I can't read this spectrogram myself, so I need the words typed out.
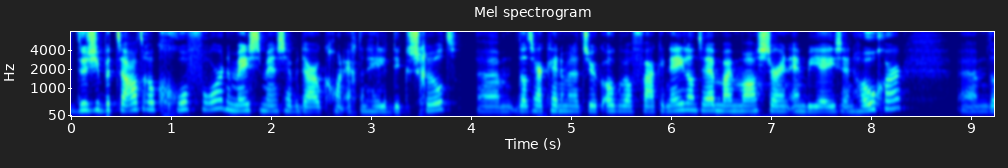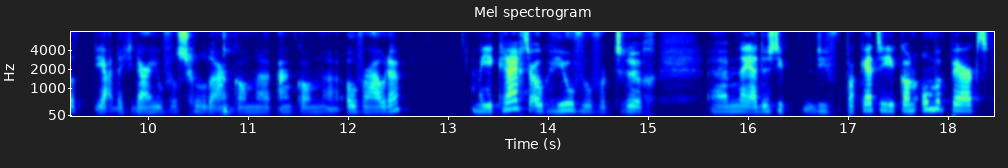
dus je betaalt er ook grof voor. De meeste mensen hebben daar ook gewoon echt een hele dikke schuld. Um, dat herkennen we natuurlijk ook wel vaak in Nederland. Hè, bij master en MBA's en hoger. Um, dat, ja, dat je daar heel veel schulden aan kan, uh, aan kan uh, overhouden. Maar je krijgt er ook heel veel voor terug. Um, nou ja, dus die, die pakketten, je kan onbeperkt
